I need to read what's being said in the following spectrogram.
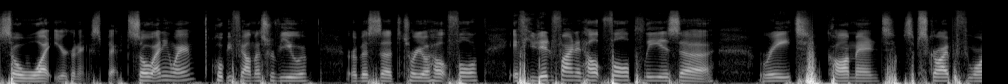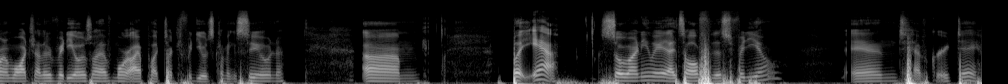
so what you're going to expect. So anyway, hope you found this review or this uh, tutorial helpful. If you did find it helpful, please uh, rate, comment, subscribe if you want to watch other videos. I have more iPod Touch videos coming soon. Um, but yeah, so anyway, that's all for this video, and have a great day.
